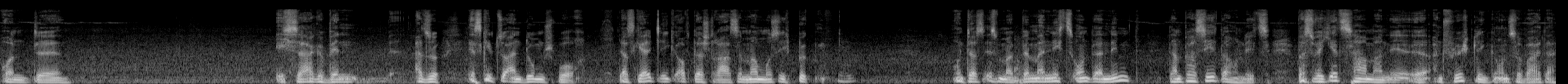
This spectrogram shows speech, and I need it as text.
Und äh, ich sage, wenn, also es gibt so einen dummen Spruch, das Geld liegt auf der Straße, man muss sich bücken. Und das ist man, wenn man nichts unternimmt, dann passiert auch nichts. Was wir jetzt haben an, äh, an, Flüchtlingen und so weiter,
